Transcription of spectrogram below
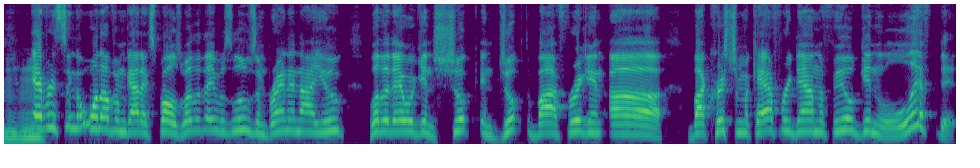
Mm-hmm. Every single one of them got exposed, whether they was losing Brandon Aiyuk, whether they were getting shook and juked by friggin' uh by Christian McCaffrey down the field, getting lifted.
